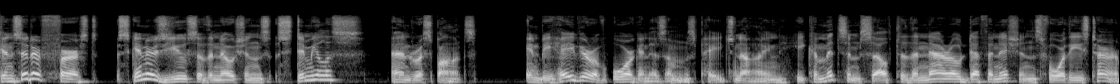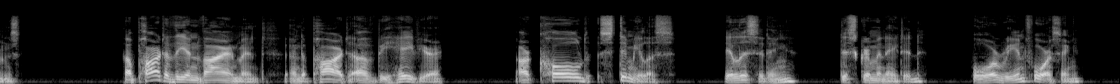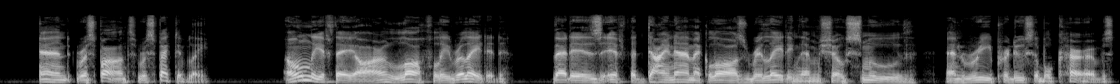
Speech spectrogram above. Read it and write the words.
Consider first Skinner's use of the notions stimulus and response. In Behavior of Organisms, page 9, he commits himself to the narrow definitions for these terms. A part of the environment and a part of behavior are cold stimulus, eliciting, discriminated, or reinforcing, and response, respectively, only if they are lawfully related that is, if the dynamic laws relating them show smooth and reproducible curves.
